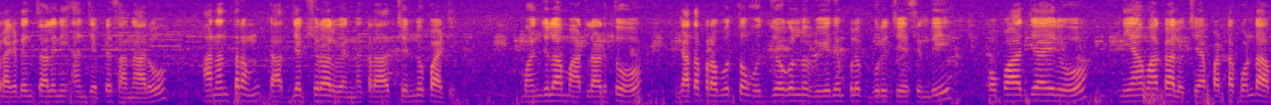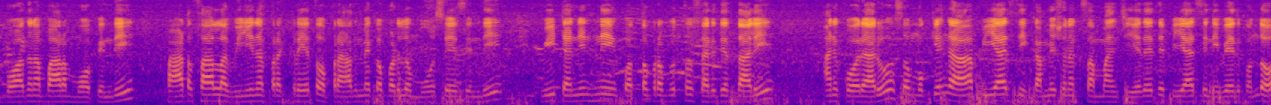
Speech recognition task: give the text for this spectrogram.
ప్రకటించాలని అని చెప్పేసి అన్నారు. అనంతరం అధ్యక్షురాలు వెన్నకడ చెన్నుపాటి మంజుల మాట్లాడుతూ గత ప్రభుత్వం ఉద్యోగులను వేధింపులకు గురి చేసింది. ఉపాధ్యాయులు నియామకాలు చేపట్టకుండా బోధన భారం మోపింది. పాఠశాలల విలీన ప్రక్రియతో ప్రాథమిక బడులు మూసేసింది. వీటన్నింటినీ కొత్త ప్రభుత్వం సరిదిద్దాలి అని కోరారు. సో ముఖ్యంగా పీఆర్సీ కమిషన్కు సంబంధించి ఏదైతే పీఆర్సీ నివేదిక ఉందో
